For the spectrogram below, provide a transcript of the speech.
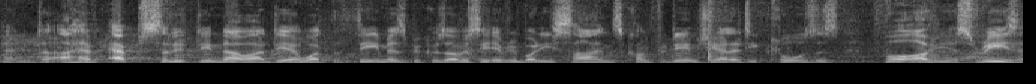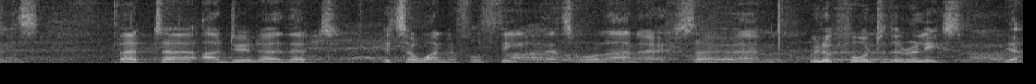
And uh, I have absolutely no idea what the theme is because obviously everybody signs confidentiality clauses for obvious reasons. But uh, I do know that it's a wonderful theme. That's all I know. So um, we look forward to the release. Yeah.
